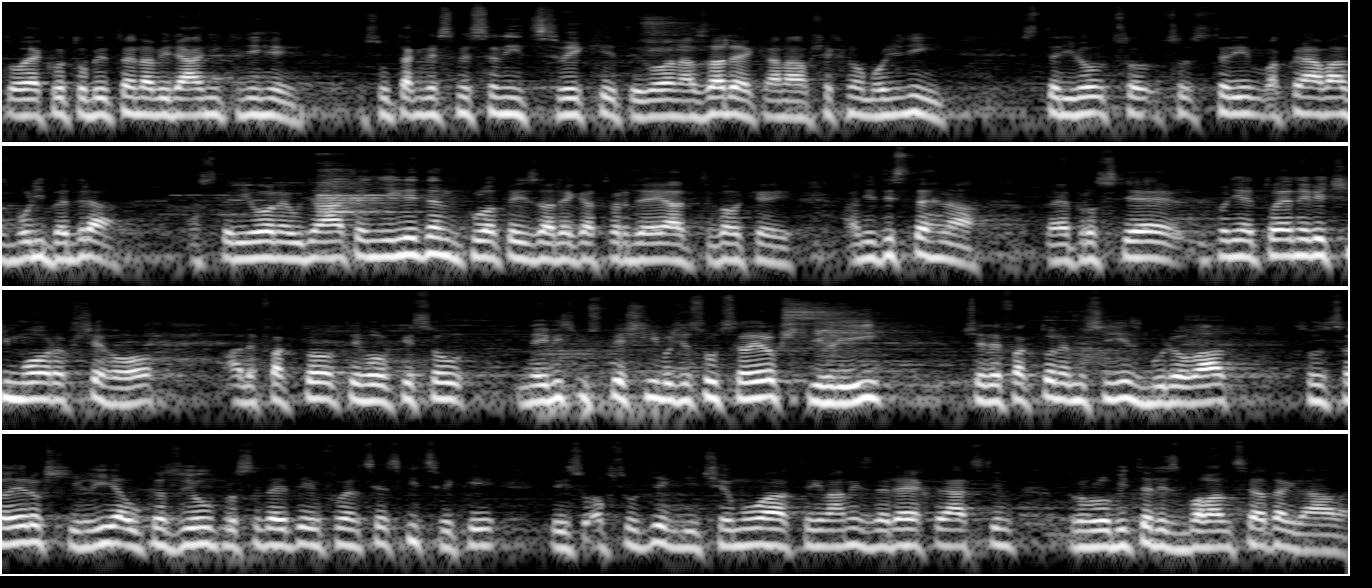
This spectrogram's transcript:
To jako to by to je na vydání knihy. To jsou tak nesmyslný cviky, ty vole, na zadek a na všechno možný, z kterého, co, co, s kterým akorát vás bolí bedra a z kterého neuděláte nikdy ten kulatý zadek a tvrdý a velký, ani ty stehna. To je prostě úplně, to je největší mor všeho a de facto ty holky jsou nejvíc úspěšní, protože jsou celý rok štíhlí, že de facto nemusí nic budovat, jsou celý rok štíhlí a ukazují prostě tady ty influencerské cviky, které jsou absolutně k ničemu a které vám nic nedají, akorát s tím prohloubíte disbalance a tak dále.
